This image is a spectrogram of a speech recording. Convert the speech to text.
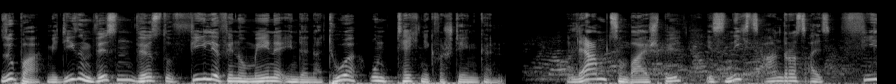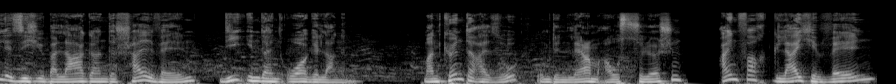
Super, mit diesem Wissen wirst du viele Phänomene in der Natur und Technik verstehen können. Lärm zum Beispiel ist nichts anderes als viele sich überlagernde Schallwellen, die in dein Ohr gelangen. Man könnte also, um den Lärm auszulöschen, einfach gleiche Wellen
